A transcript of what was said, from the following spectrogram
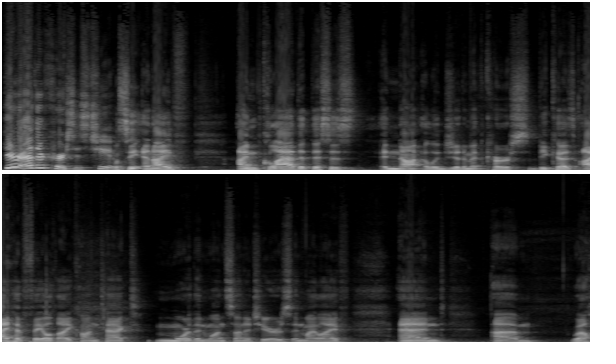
there are other curses too. Well, see, and I've I'm glad that this is not a legitimate curse because I have failed eye contact more than once on a cheers in my life, and um, well,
